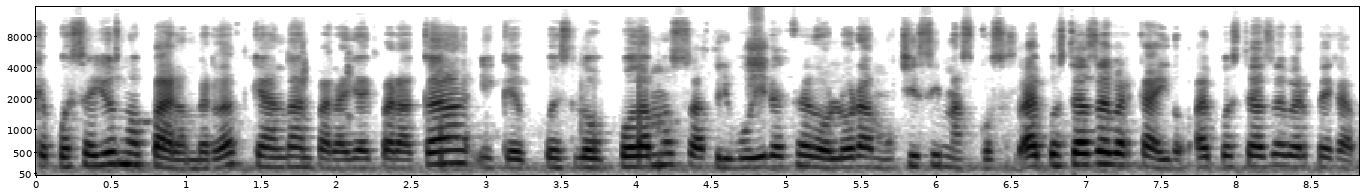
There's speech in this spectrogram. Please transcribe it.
que pues ellos no paran, ¿verdad? Que andan para allá y para acá y que pues lo podamos atribuir ese dolor a muchísimas cosas. Ay, pues te has de haber caído, ay, pues te has de haber pegado.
